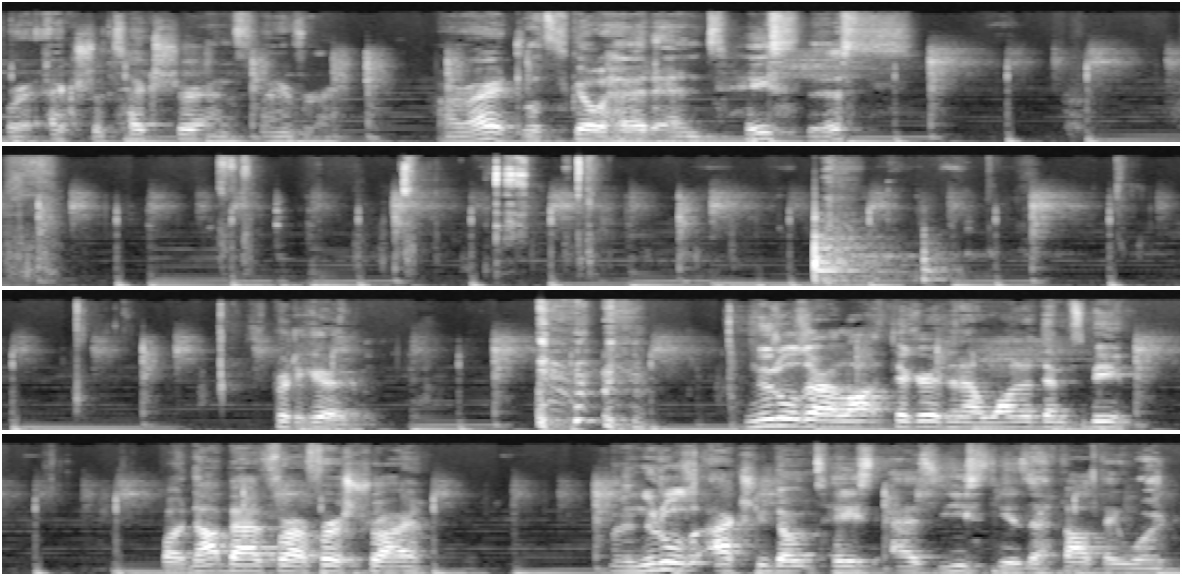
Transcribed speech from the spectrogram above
for extra texture and flavor. All right, let's go ahead and taste this. It's pretty good. Noodles are a lot thicker than I wanted them to be, but not bad for our first try. The noodles actually don't taste as yeasty as I thought they would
